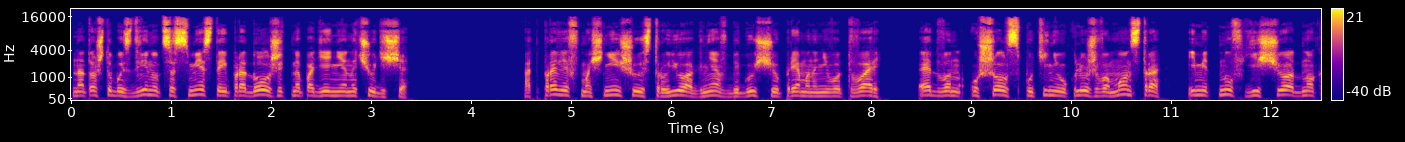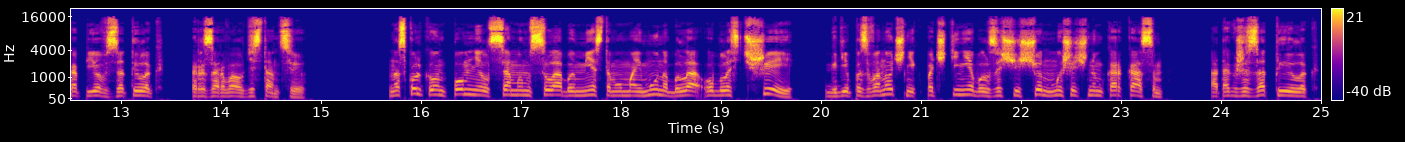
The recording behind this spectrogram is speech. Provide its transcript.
на то, чтобы сдвинуться с места и продолжить нападение на чудище. Отправив мощнейшую струю огня в бегущую прямо на него тварь, Эдван ушел с пути неуклюжего монстра и, метнув еще одно копье в затылок, разорвал дистанцию. Насколько он помнил, самым слабым местом у Маймуна была область шеи, где позвоночник почти не был защищен мышечным каркасом, а также затылок,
